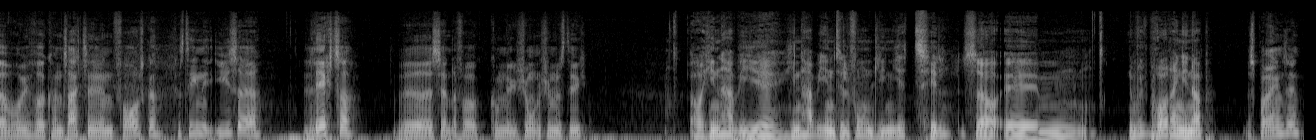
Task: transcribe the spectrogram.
har, hvor vi har fået kontakt til en forsker, Christine Isager, lektor ved Center for Kommunikation og Journalistik. Og hende har, vi, øh, hende har vi en telefonlinje til, så øh, nu vil vi prøve at ringe hende op. Jeg spørger ind til hende.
